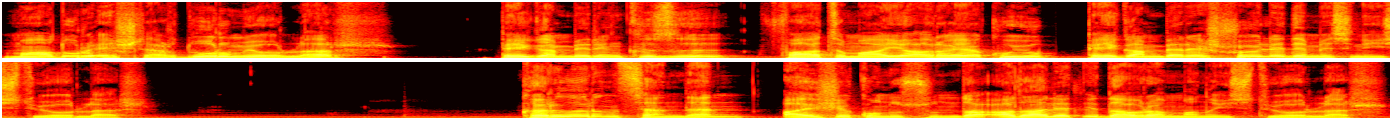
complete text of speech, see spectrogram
Mağdur eşler durmuyorlar, peygamberin kızı Fatıma'yı araya koyup peygambere şöyle demesini istiyorlar. Karıların senden Ayşe konusunda adaletli davranmanı istiyorlar.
